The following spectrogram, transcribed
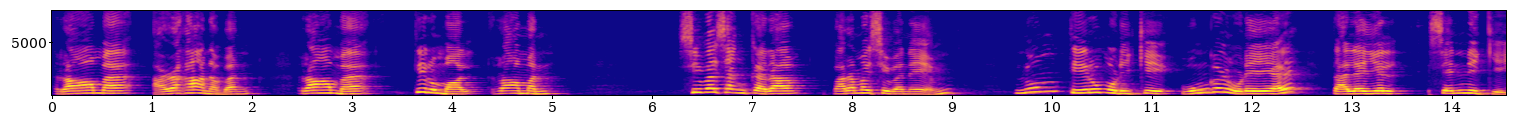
ராம அழகானவன் ராம திருமால் ராமன். சிவசங்கரா பரமசிவனே நும் திருமுடிக்கு உங்களுடைய தலையில் சென்னிக்கு.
